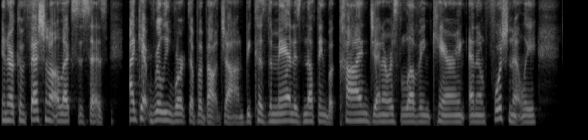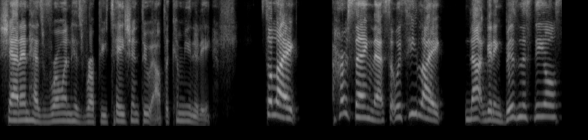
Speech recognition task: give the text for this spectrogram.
In her confessional, Alexis says, I get really worked up about John because the man is nothing but kind, generous, loving, caring. And unfortunately, Shannon has ruined his reputation throughout the community. So, like her saying that, so is he like not getting business deals?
